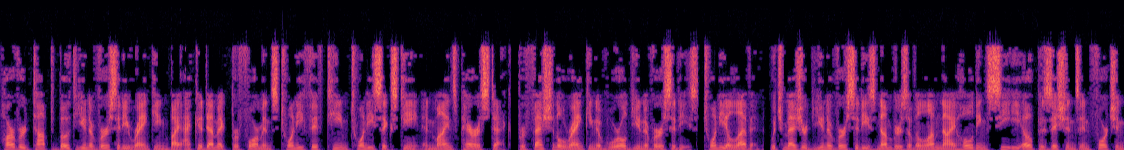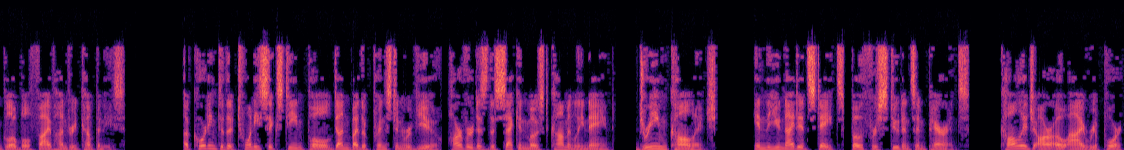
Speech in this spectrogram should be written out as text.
Harvard topped both University Ranking by Academic Performance 2015–2016 and Mines ParisTech, Professional Ranking of World Universities 2011, which measured universities' numbers of alumni holding holding CEO positions in Fortune Global 500 companies. According to the 2016 poll done by the Princeton Review, Harvard is the second most commonly named, "'Dream College' in the United States, both for students and parents. College ROI report,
